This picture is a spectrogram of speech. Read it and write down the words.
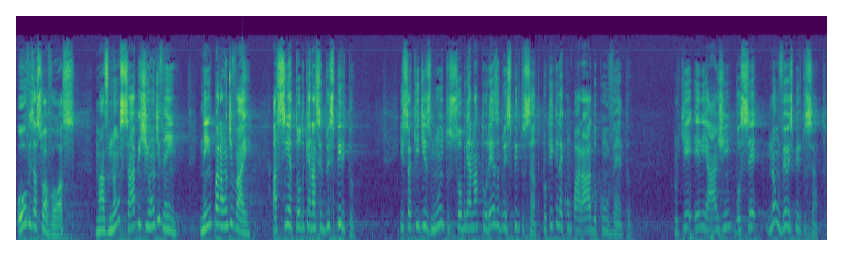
ouves a sua voz, mas não sabes de onde vem, nem para onde vai. Assim é todo que é nascido do Espírito. Isso aqui diz muito sobre a natureza do Espírito Santo. Por que, que ele é comparado com o vento? Porque ele age, você não vê o Espírito Santo,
